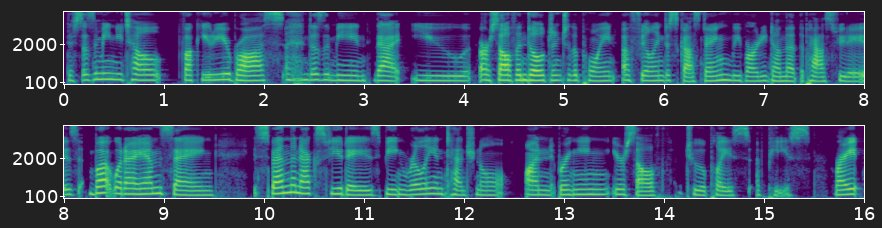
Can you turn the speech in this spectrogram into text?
This doesn't mean you tell fuck you to your boss. It doesn't mean that you are self indulgent to the point of feeling disgusting. We've already done that the past few days. But what I am saying spend the next few days being really intentional on bringing yourself to a place of peace, right?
